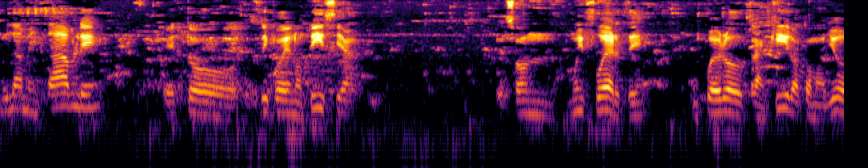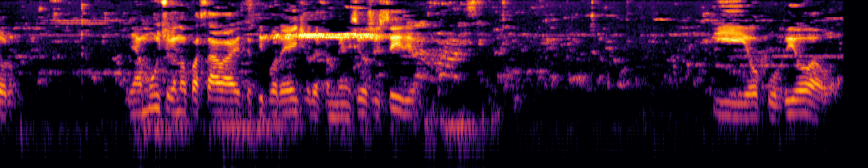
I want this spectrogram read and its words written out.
Muy lamentable estos tipos de noticias que son muy fuertes, un pueblo tranquilo, mayor Ya mucho que no pasaba este tipo de hechos de feminicidio suicidio. Y ocurrió ahora.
